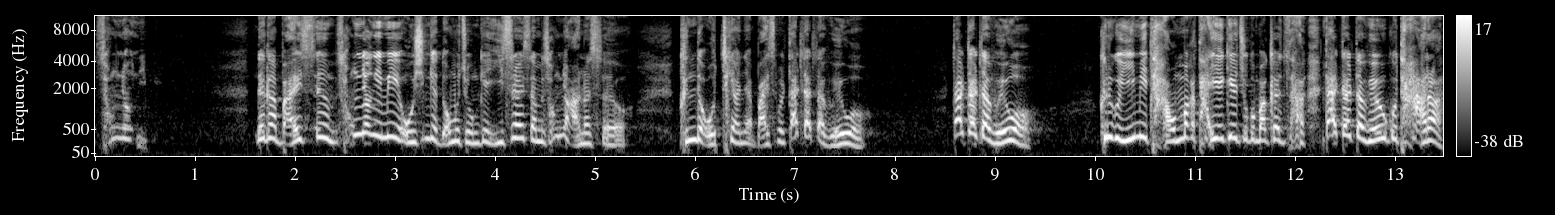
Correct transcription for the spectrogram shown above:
성령님이. 내가 말씀, 성령님이 오신 게 너무 좋은 게 이스라엘 사람은 성령 안 왔어요. 근데 어떻게 하냐? 말씀을 딸딸딸 외워. 딸딸딸 외워. 그리고 이미 다 엄마가 다 얘기해주고 막다 딸딸딸 외우고 다 알아.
